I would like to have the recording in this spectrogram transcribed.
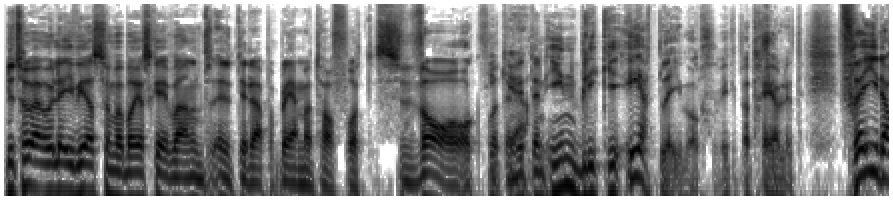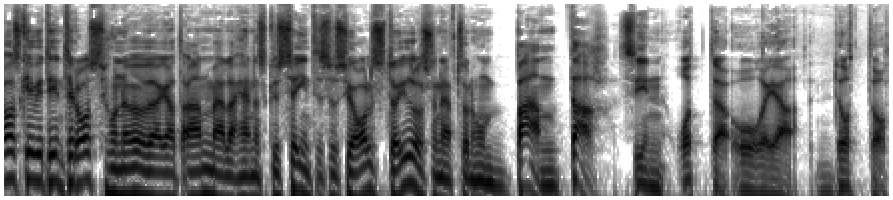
Nu tror jag Olivia som var brevskrivaren till det där problemet har fått svar och fått en jag. liten inblick i ert liv också, vilket var trevligt. Frida har skrivit in till oss. Hon överväger att anmäla hennes kusin till Socialstyrelsen eftersom hon bantar sin åttaåriga dotter.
